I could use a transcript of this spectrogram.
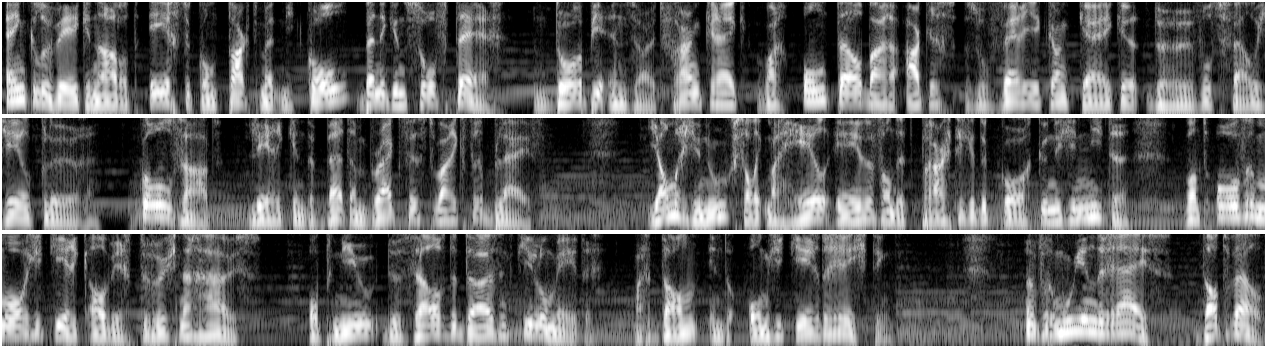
Enkele weken na dat eerste contact met Nicole ben ik in Sauveterre, een dorpje in Zuid-Frankrijk waar ontelbare akkers, zover je kan kijken, de heuvels felgeel kleuren. Koolzaad leer ik in de bed and breakfast waar ik verblijf. Jammer genoeg zal ik maar heel even van dit prachtige decor kunnen genieten, want overmorgen keer ik alweer terug naar huis. Opnieuw dezelfde duizend kilometer, maar dan in de omgekeerde richting. Een vermoeiende reis, dat wel,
